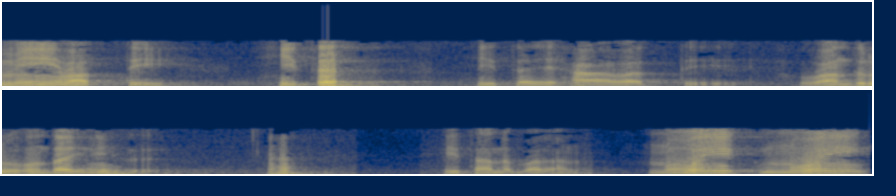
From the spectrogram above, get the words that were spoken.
මේ වත්තේ හිත හිත එහා වත්තේ. වඳුර හොඳයි නේද? හිතන්න බලන්න. නොඑක් නොඑක්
